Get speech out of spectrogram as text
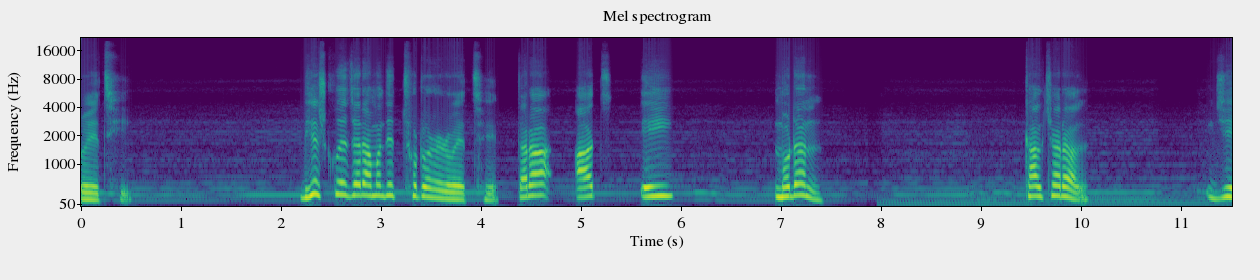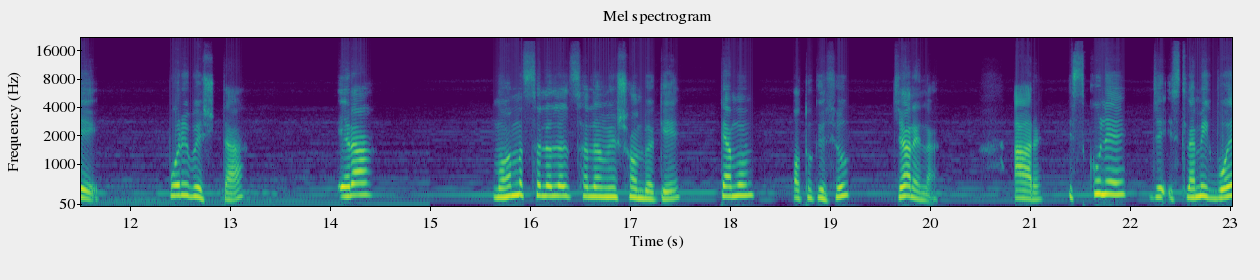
রয়েছি, বিশেষ করে যারা আমাদের ছোটরা রয়েছে, তারা আজ এই মডার্ন কালচারাল যে পরিবেশটা, এরা মোহাম্মদ সাল্লা সাল্লামের সম্পর্কে তেমন অত কিছু জানে না। আর স্কুলে যে ইসলামিক বই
